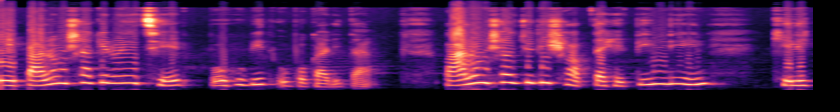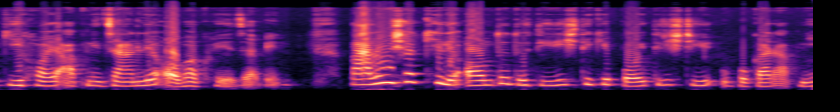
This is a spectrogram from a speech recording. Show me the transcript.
এই পালং শাকে রয়েছে বহুবিধ উপকারিতা। পালং শাক যদি সপ্তাহে তিন দিন খেলে কি হয় আপনি জানলে অবাক হয়ে যাবেন। পালং শাক খেলে অন্তত তিরিশ থেকে পঁয়ত্রিশটি উপকার আপনি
